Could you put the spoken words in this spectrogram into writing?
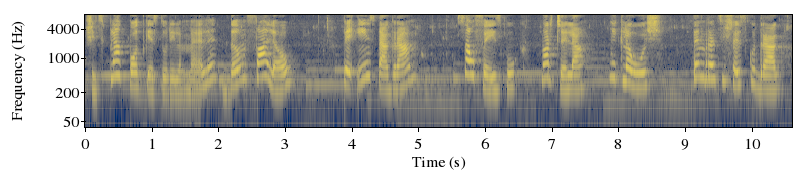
și îți plac podcasturile mele, dăm follow pe Instagram sau Facebook Marcela Miclăuș. Te îmbrățișez cu drag!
